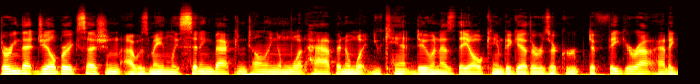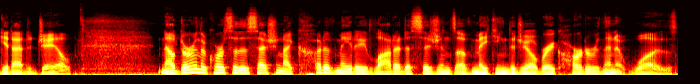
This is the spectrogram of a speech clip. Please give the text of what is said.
During that jailbreak session, I was mainly sitting back and telling them what happened and what you can't do, and as they all came together as a group to figure out how to get out out of jail. Now, during the course of the session, I could have made a lot of decisions of making the jailbreak harder than it was.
